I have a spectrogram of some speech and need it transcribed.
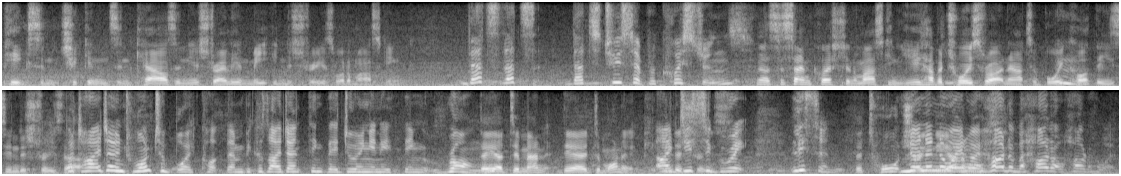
pigs and chickens and cows in the Australian meat industry? Is what I'm asking. That's that's that's two separate questions. No, it's the same question. I'm asking you have a choice right now to boycott these industries. That. But I don't want to boycott them because I don't think they're doing anything wrong. they are demonic. They are demonic. I industries. disagree. Listen. They're torturing No, no, no. Wait, wait. animals. Hold on, hold on, hold on, hold on.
